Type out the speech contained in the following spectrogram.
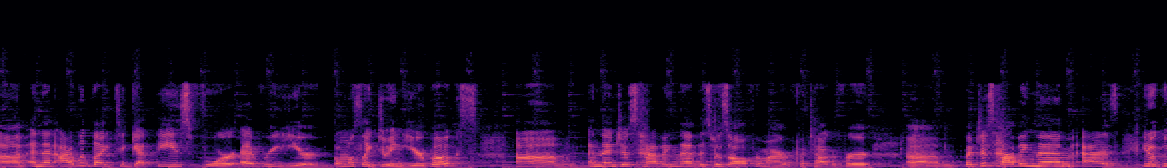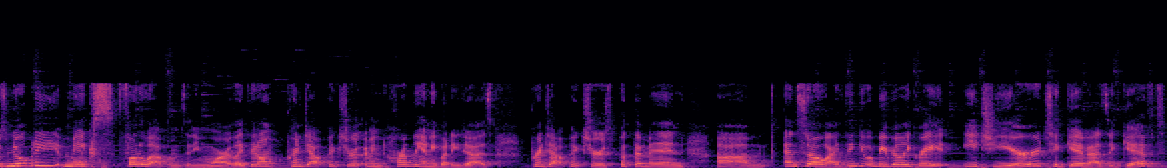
Um, and then I would like to get these for every year, almost like doing yearbooks. Um, and then just having them, this was all from our photographer, um, but just having them as, you know, because nobody makes photo albums anymore. Like they don't print out pictures. I mean, hardly anybody does print out pictures, put them in. Um, and so I think it would be really great each year to give as a gift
